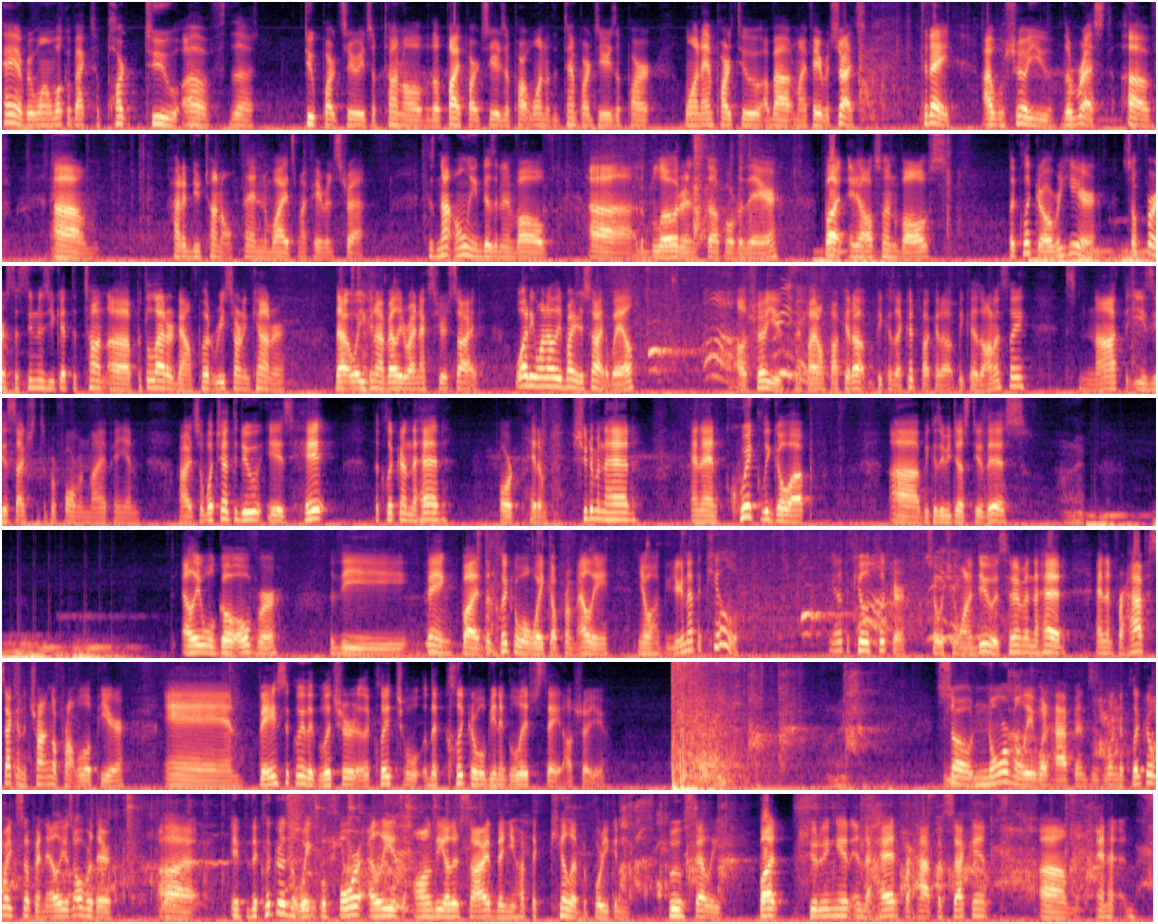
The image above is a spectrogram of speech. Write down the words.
Hey everyone, welcome back to part two of the two-part series of Tunnel, of the five-part series of part one, of the ten-part series of part one and part two about my favorite strats. Today, I will show you the rest of um, how to do Tunnel and why it's my favorite strat. Because not only does it involve uh, the bloater and stuff over there, but it also involves the clicker over here. So first, as soon as you get the ton, uh, put the ladder down, put restart encounter. That way you can have Ellie right next to your side. Why do you want Ellie by your side? Well, I'll show you if I don't fuck it up, because I could fuck it up, because honestly, it's not the easiest section to perform in my opinion. Alright, so what you have to do is hit the clicker in the head, or hit him, shoot him in the head, and then quickly go up, uh, because if you just do this, Ellie will go over the thing, but the clicker will wake up from Ellie. You know, you're gonna have to kill. You're gonna have to kill the clicker. So what you want to do is hit him in the head, and then for half a second, the triangle prompt will appear, and basically the glitcher, the glitch, the clicker will be in a glitch state. I'll show you. So normally what happens is when the clicker wakes up and Ellie is over there, uh, if the clicker is awake before Ellie is on the other side, then you have to kill it before you can boost Ellie. But shooting it in the head for half a second um, and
